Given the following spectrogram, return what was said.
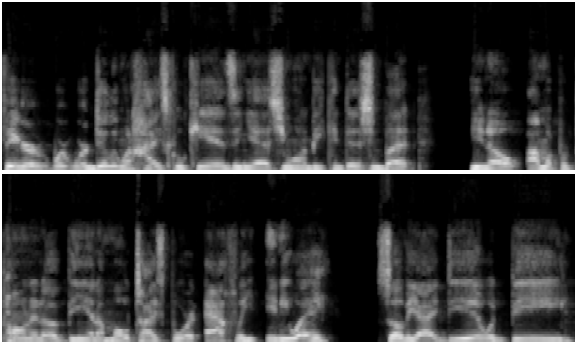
figure we're, we're dealing with high school kids, and yes, you want to be conditioned, but, you know, I'm a proponent of being a multi sport athlete anyway. So the idea would be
